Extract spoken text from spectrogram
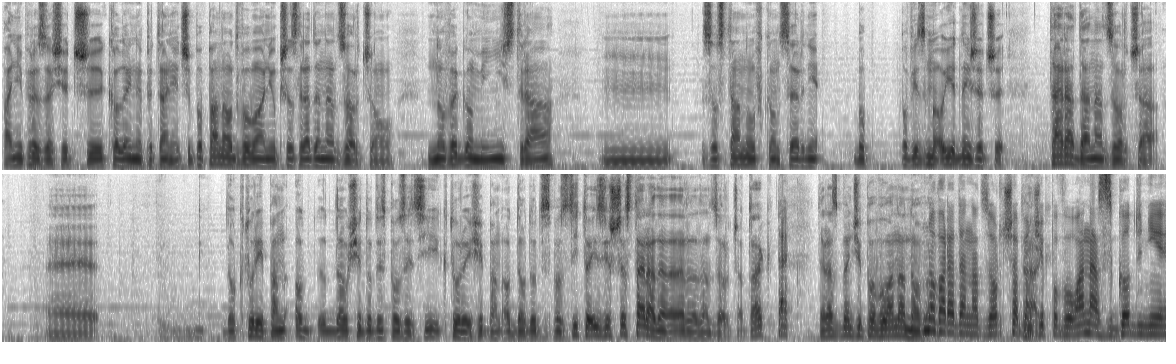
Panie prezesie, czy kolejne pytanie, czy po pana odwołaniu przez Radę Nadzorczą nowego ministra mm, zostaną w koncernie, bo powiedzmy o jednej rzeczy, ta Rada Nadzorcza, e, do której pan od- oddał się do dyspozycji, której się pan oddał do dyspozycji, to jest jeszcze stara Rada, Nadzorcza, tak? Tak. Teraz będzie powołana nowa. Nowa Rada Nadzorcza Tak. będzie powołana zgodnie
